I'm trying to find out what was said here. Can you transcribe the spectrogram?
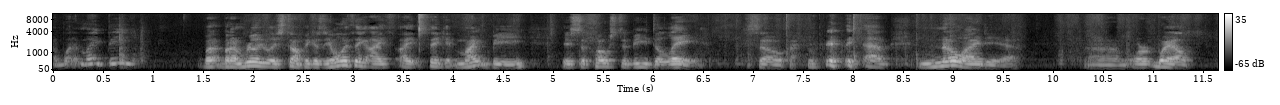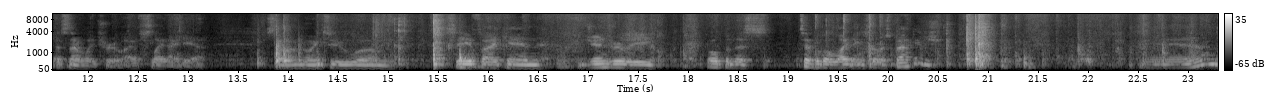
of what it might be, but but I'm really really stumped because the only thing I I think it might be is supposed to be delayed. So I really have no idea um, or, well, that's not really true. I have a slight idea. So I'm going to um, see if I can gingerly open this typical lightning source package. And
